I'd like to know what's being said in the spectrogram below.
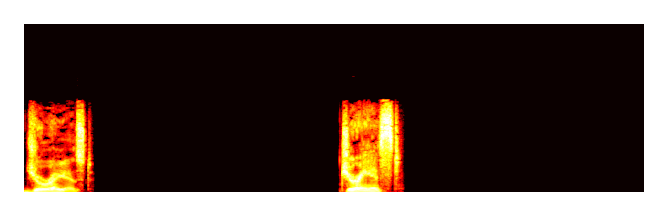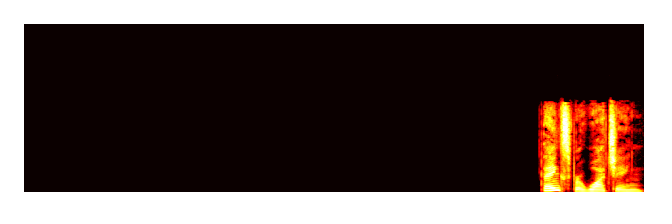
Jurist. Jurist. Thanks for watching.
